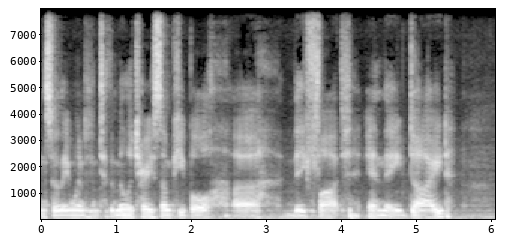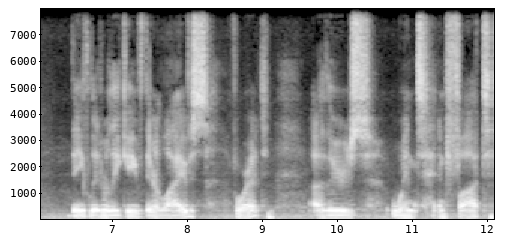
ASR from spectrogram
And so they went into the military. Some people, uh, they fought and they died. They literally gave their lives for it. Others went and fought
